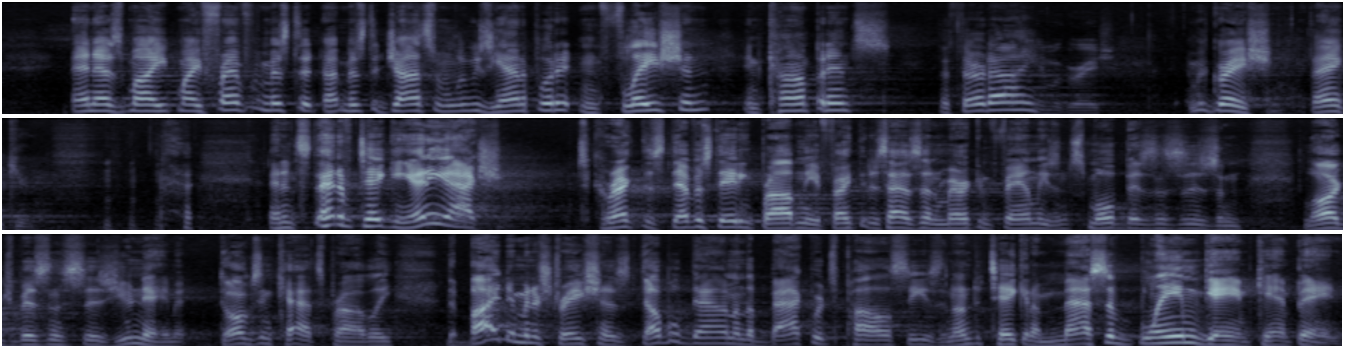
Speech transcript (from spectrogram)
and as my, my friend from Mr. Uh, Mr. Johnson from Louisiana put it, inflation, incompetence, the third I? Immigration. Immigration. Thank you. and instead of taking any action to correct this devastating problem, the effect it has on American families and small businesses and large businesses, you name it, dogs and cats probably, the Biden administration has doubled down on the backwards policies and undertaken a massive blame game campaign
